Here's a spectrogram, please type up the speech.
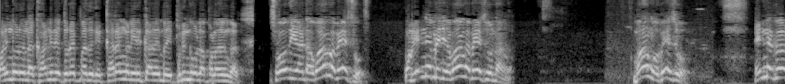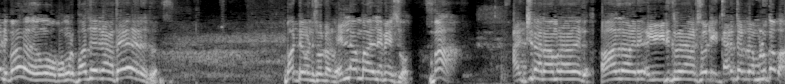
வலிந்துள்ள கண்ணீரை துடைப்பதற்கு கரங்கள் இருக்காது என்பதை புரிந்து கொள்ள பழகுங்கள் சோதியாண்டா வாங்க பேசுவோம் என்ன பிரச்சனை? வாங்க பேசுவோம் நாங்க. வாங்க பேசுவோம் என்ன கேள்வி வாங்க உங்க- உங்களுக்கு பதில் நாங்க தயாரா இருக்கிறோம். பட் ஒன்று சொல்றோம். எல்லாம் பதில பேசுவோம் வா அர்ச்சுனா ராமநாதன் ஆதரவு இருக்கிறாங்க சொல்லி கருத்தெடுத்த முழுக்கவா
